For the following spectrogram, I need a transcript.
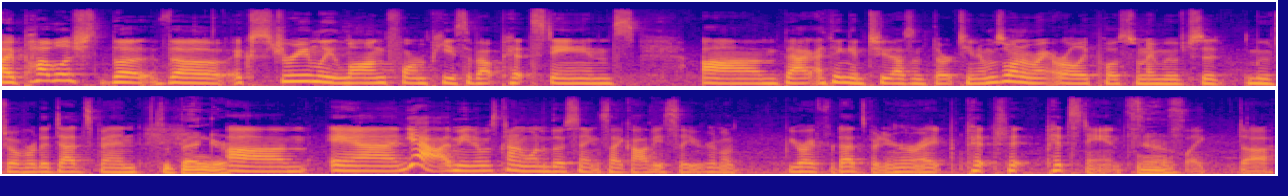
I published the the extremely long form piece about pit stains um, back I think in 2013. It was one of my early posts when I moved to moved over to Deadspin. It's a banger. Um, and yeah, I mean, it was kind of one of those things. Like, obviously, you're gonna be right for Deadspin. You're gonna write pit, pit, pit stains. Yeah. It's like duh.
